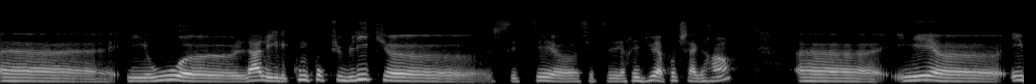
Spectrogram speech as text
Euh, et où là, les, concours publics, c'était réduit à peau de chagrin. Et, et,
